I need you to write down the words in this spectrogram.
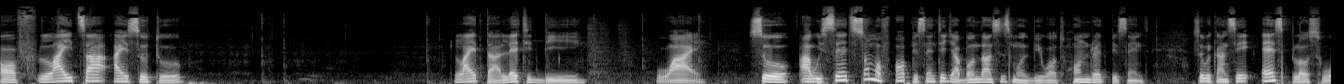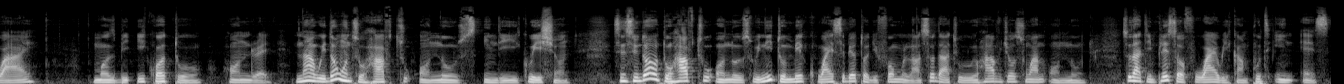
of lighter isotope lighter let it be y. So, and we said sum of all percentage abundances must be what? 100%. So we can say s plus y must be equal to 100. Now we don't want to have two unknowns in the equation. Since we don't want to have two unknowns, we need to make y subject to the formula so that we will have just one unknown. So that in place of y, we can put in s.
